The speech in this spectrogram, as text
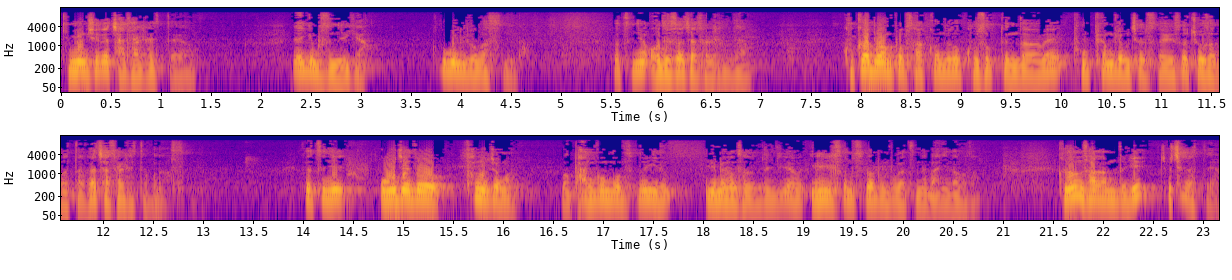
김명식이 자살했대요. 야, 이게 무슨 얘기야? 그거 읽어봤습니다. 그랬더니 어디서 자살했냐? 국가보안법 사건으로 구속된 다음에 부평경찰서에서 조사받다가 자살했다고 나왔습니다. 그랬더니 오제도 선우정원, 뭐 방공검사도 이름 유명한 사람들이요. 113 수사본부 같은 데 많이 나오다. 그런 사람들이 쫓아갔대요.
